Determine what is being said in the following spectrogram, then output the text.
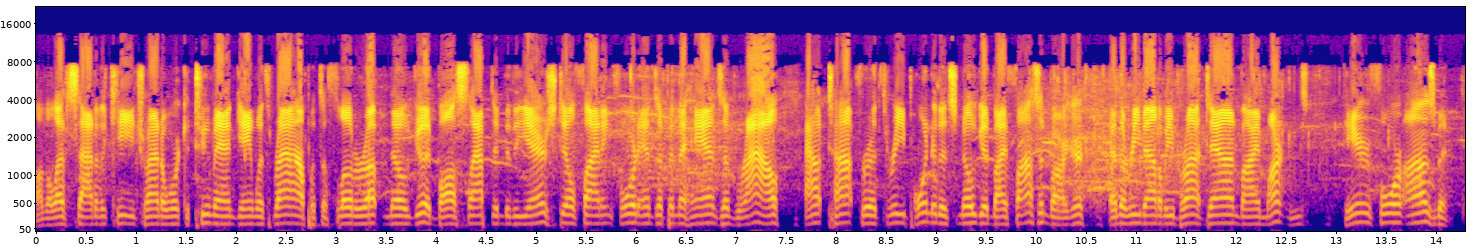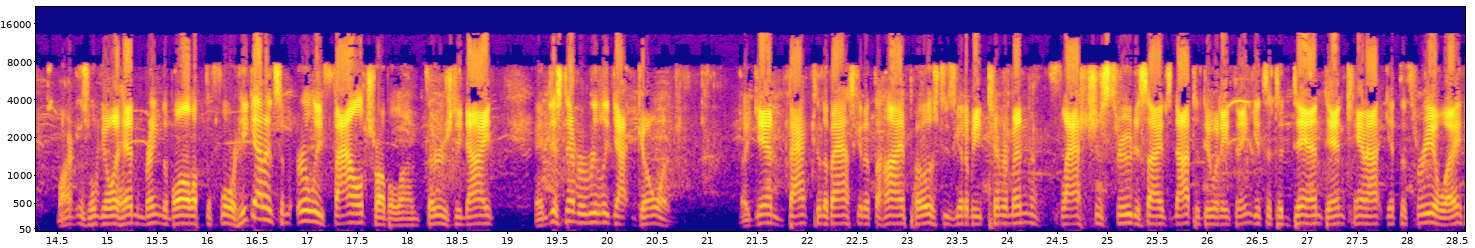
On the left side of the key, trying to work a two man game with Rao. Puts a floater up, no good. Ball slapped into the air, still fighting for it. Ends up in the hands of Rao. Out top for a three pointer that's no good by Fossenbarger. And the rebound will be brought down by Martins here for Osmond. Martins will go ahead and bring the ball up the floor. He got in some early foul trouble on Thursday night and just never really got going. Again, back to the basket at the high post. He's going to be Timmerman. Flashes through, decides not to do anything. Gets it to Dan. Dan cannot get the three away,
